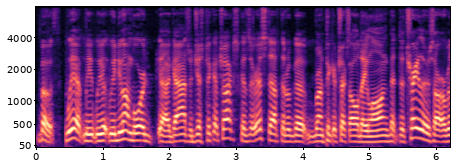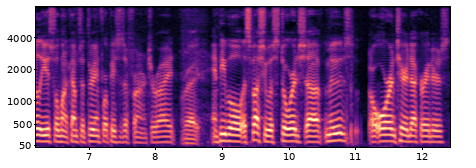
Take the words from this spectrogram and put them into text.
Both. We, have, we, we, we do onboard uh, guys with just pickup trucks because there is stuff that'll go run pickup trucks all day long. But the trailers are really useful when it comes to three and four pieces of furniture, right? Right. And people, especially with storage uh, moves or, or interior decorators,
